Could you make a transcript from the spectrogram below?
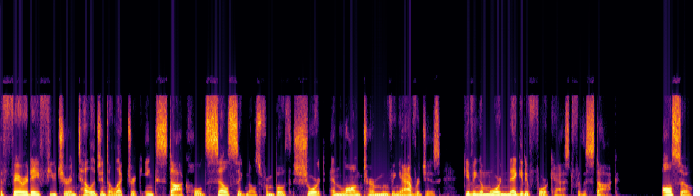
The Faraday Future Intelligent Electric Inc. stock holds sell signals from both short and long term moving averages, giving a more negative forecast for the stock. Also,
